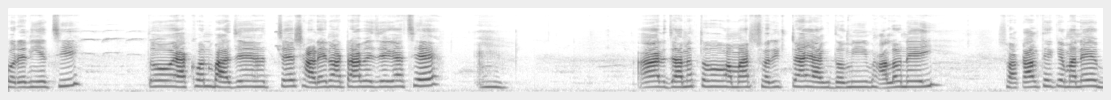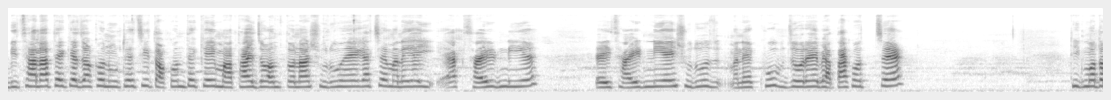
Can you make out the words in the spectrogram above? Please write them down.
করে নিয়েছি। তো এখন বাজে হচ্ছে সাড়ে নটা বেজে গেছে। আর জানো তো, আমার শরীরটা একদমই ভালো নেই। সকাল থেকে মানে বিছানা থেকে যখন উঠেছি, তখন থেকেই মাথায় যন্ত্রণা শুরু হয়ে গেছে। মানে এই এক সাইড নিয়ে, এই সাইড নিয়েই শুধু মানে খুব জোরে ব্যথা করছে। ঠিক মতো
